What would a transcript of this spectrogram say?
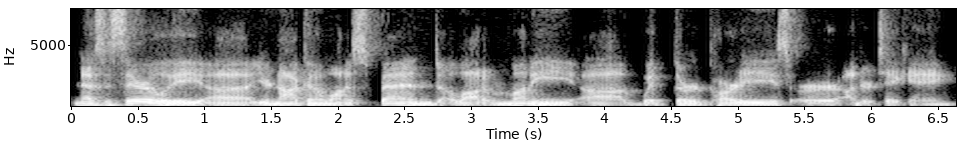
necessarily, uh, you're not going to want to spend a lot of money um, with third parties or undertaking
